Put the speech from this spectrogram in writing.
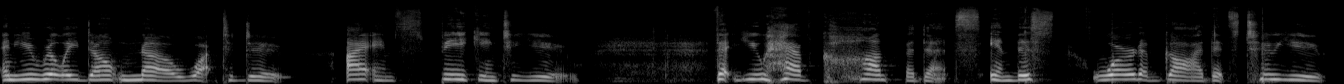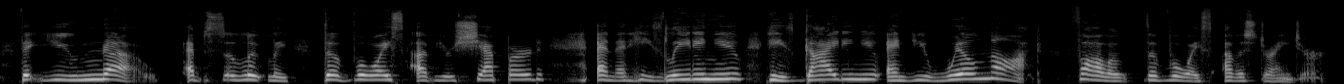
and you really don't know what to do, I am speaking to you that you have confidence in this word of God that's to you, that you know absolutely the voice of your shepherd and that he's leading you, he's guiding you, and you will not follow the voice of a stranger.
